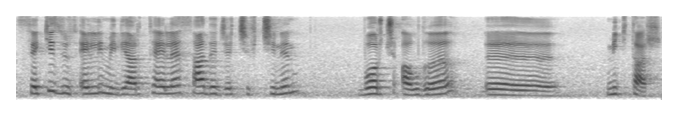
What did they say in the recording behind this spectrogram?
850 milyar TL sadece çiftçinin borç aldığı e, miktar.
